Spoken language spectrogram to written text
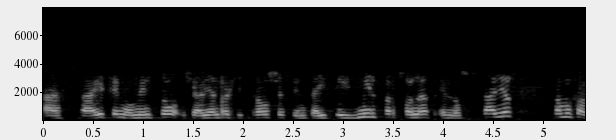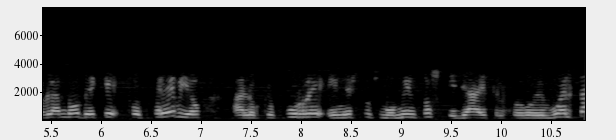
hasta ese momento se habían registrado 66 mil personas en los estadios. Estamos hablando de que fue previo a lo que ocurre en estos momentos, que ya es el juego de vuelta.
